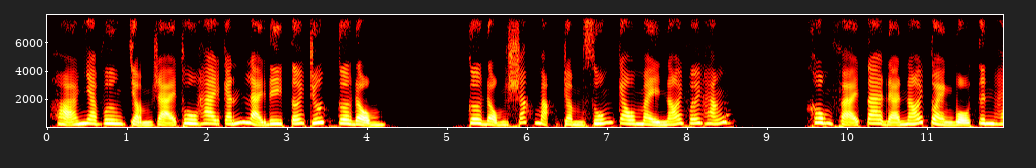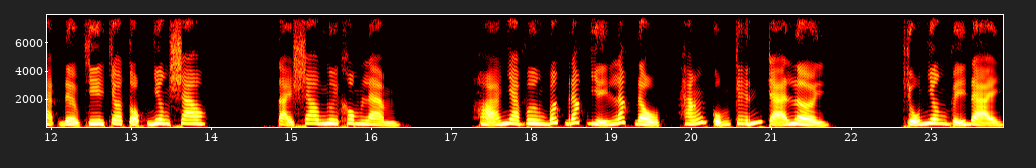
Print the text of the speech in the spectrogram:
Hỏa nha vương chậm rãi thu hai cánh lại đi tới trước cơ động. Cơ động sắc mặt trầm xuống cau mày nói với hắn. Không phải ta đã nói toàn bộ tinh hạt đều chia cho tộc nhân sao? Tại sao ngươi không làm? Hỏa Nha Vương bất đắc dĩ lắc đầu, hắn cũng kính trả lời. Chủ nhân vĩ đại.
